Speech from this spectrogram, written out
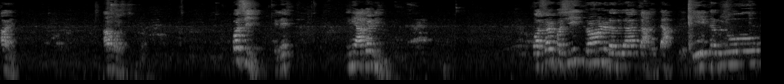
આ. આ 65 પછી, એટલે એની આગળની. 65 પછી ત્રણ ડગલા ચાલતા. એક ડગલું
